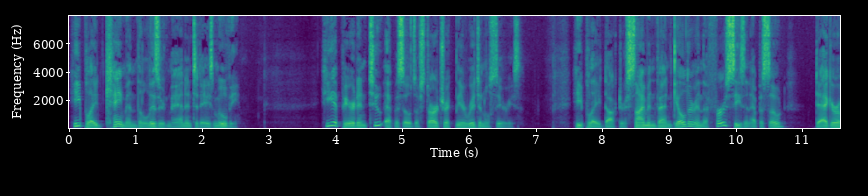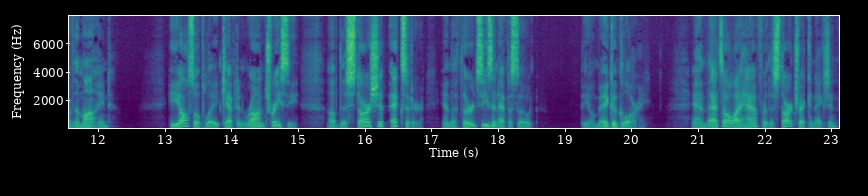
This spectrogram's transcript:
He played Cayman the Lizard Man in today's movie. He appeared in two episodes of Star Trek the original series. He played Dr. Simon Van Gelder in the first season episode, Dagger of the Mind. He also played Captain Ron Tracey of the Starship Exeter in the third season episode, The Omega Glory. And that's all I have for the Star Trek connection.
